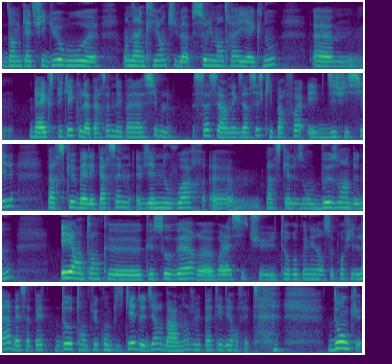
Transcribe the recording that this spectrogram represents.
dans le cas de figure où on a un client qui veut absolument travailler avec nous, euh, bah, expliquer que la personne n'est pas la cible. Ça, c'est un exercice qui parfois est difficile parce que bah, les personnes viennent nous voir euh, parce qu'elles ont besoin de nous. Et en tant que, sauveur, euh, voilà, si tu te reconnais dans ce profil-là, bah, ça peut être d'autant plus compliqué de dire bah non, je vais pas t'aider en fait. Donc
